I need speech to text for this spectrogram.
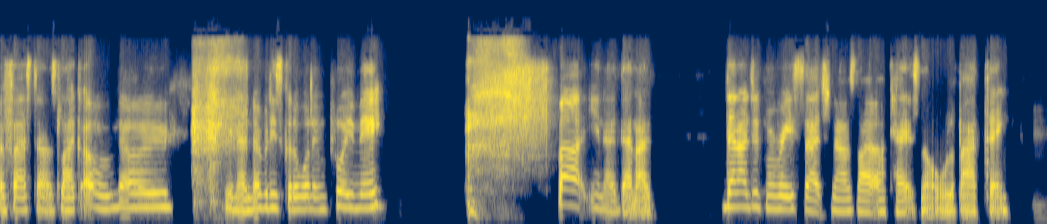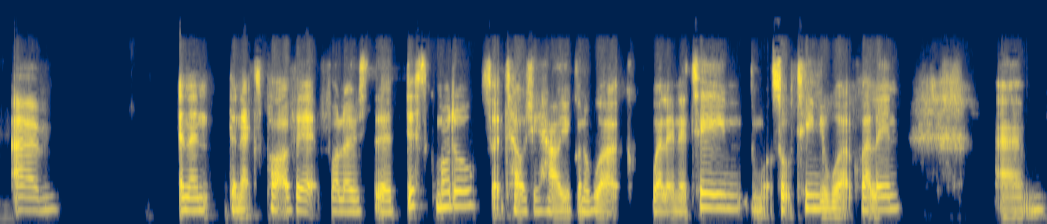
at first I was like, oh no, you know, nobody's going to want to employ me. But you know, then I then I did my research, and I was like, okay, it's not all a bad thing. Mm-hmm. Um, and then the next part of it follows the DISC model. So it tells you how you're going to work well in a team and what sort of team you work well in. Um,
